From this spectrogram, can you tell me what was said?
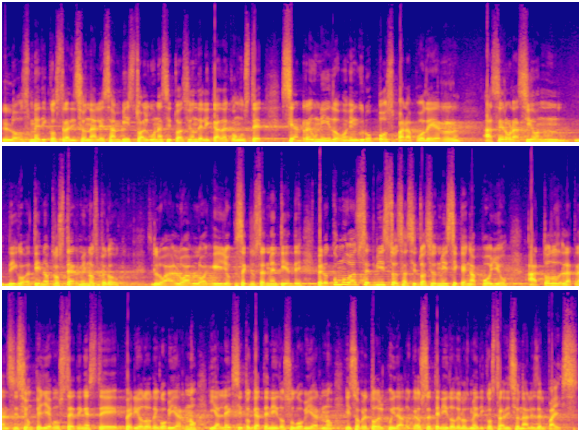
los médicos tradicionales han visto alguna situación delicada con usted, se han reunido en grupos para poder hacer oración, digo, tiene otros términos, pero lo, hablo aquí, yo sé que usted me entiende, pero ¿cómo ha usted visto esa situación mística en apoyo a toda la transición que lleva usted en este periodo de gobierno y al éxito que ha tenido su gobierno y sobre todo el cuidado que ha usted tenido de los médicos tradicionales del país?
